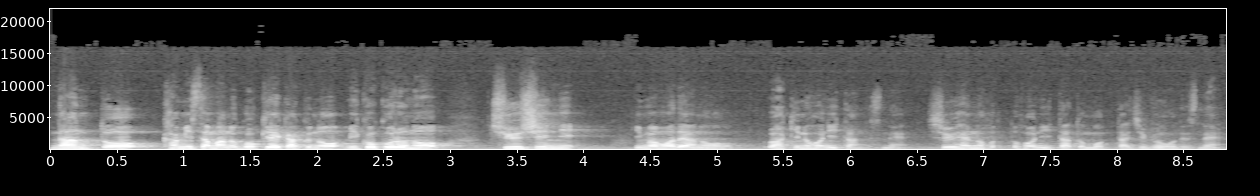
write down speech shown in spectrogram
なんと神様のご計画の御心の中心に今まであの脇の方にいたんですね。周辺の方にいたと思った自分をですね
